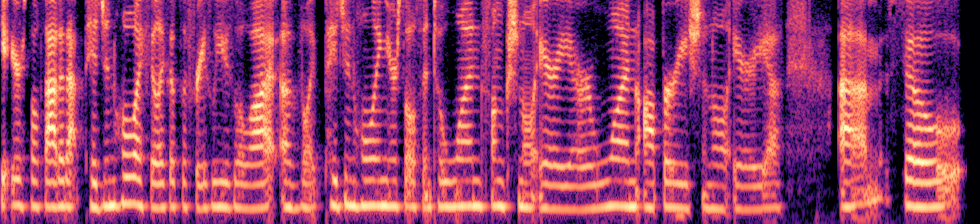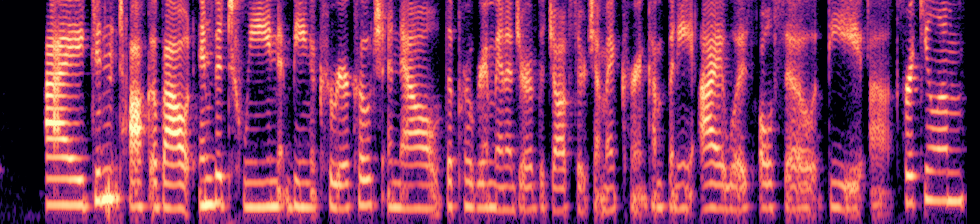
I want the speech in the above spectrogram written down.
get yourself out of that pigeonhole. I feel like that's a phrase we use a lot of like pigeonholing yourself into one functional area or one operational area. Um, so I didn't talk about in between being a career coach and now the program manager of the job search at my current company. I was also the uh, curriculum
